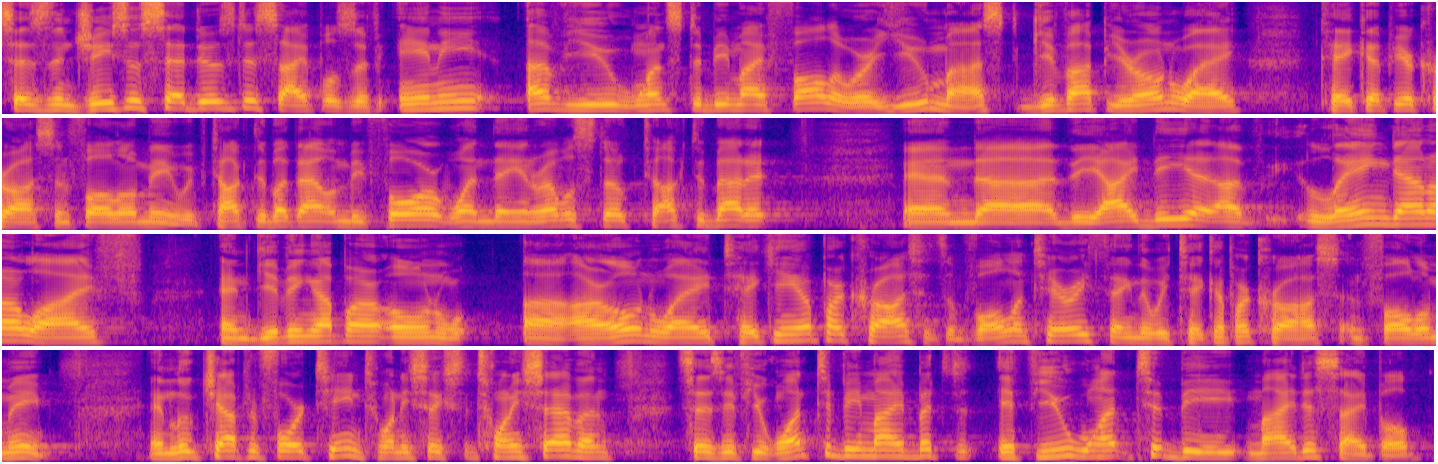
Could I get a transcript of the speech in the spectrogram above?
says, Then Jesus said to his disciples, If any of you wants to be my follower, you must give up your own way Take up your cross and follow me. We've talked about that one before. One day in Revelstoke talked about it. And uh, the idea of laying down our life and giving up our own, uh, our own way, taking up our cross, it's a voluntary thing that we take up our cross and follow me. In Luke chapter 14, 26 to 27, says, if you want to be my, if you want to be my disciple,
